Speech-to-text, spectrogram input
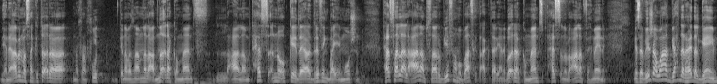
يعني قبل مثلا كنت تقرا مثلا فوت كنا مثلا عم نلعب نقرأ comments العالم بتحس إنه okay they are driven by emotion بتحس هلأ العالم صاروا بيفهموا basket أكثر يعني بقرأ ال comments بتحس إنه العالم فهمانة إذا بيرجع واحد بيحضر هيدا ال game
